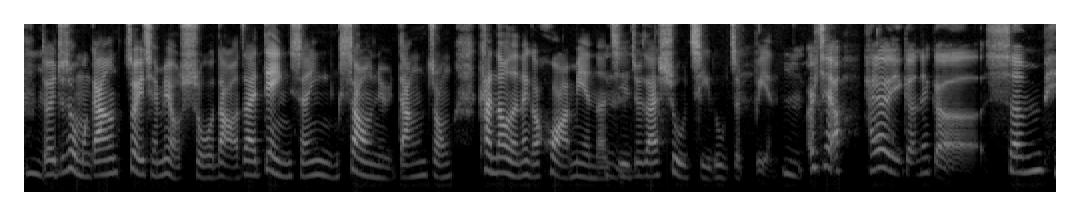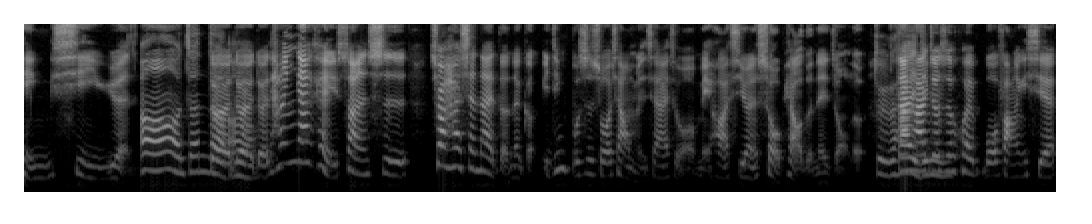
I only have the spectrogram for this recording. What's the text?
嗯对，就是我们刚刚最前面有说到，在电影《神隐少女》当中看到的那个画面呢，其实嗯就在树旗路这边。嗯，而且、啊、还有一个那个生平戏院。哦，真的，嗯，对对对，它应该可以算是，虽然它现在的那个已经不是说像我们现在什么美华戏院售票的那种了，对对，但它就是会播放一些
